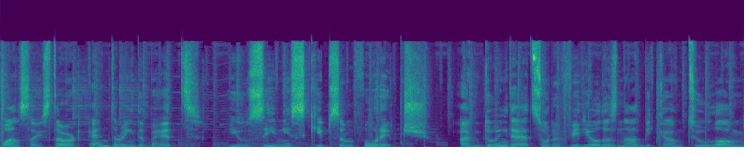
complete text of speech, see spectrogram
Once I start entering the bed, you'll see me skip some footage. I'm doing that so the video does not become too long.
